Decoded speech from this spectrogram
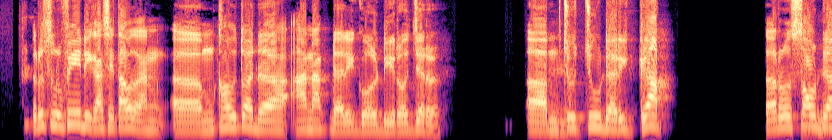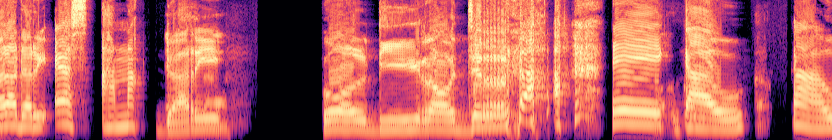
terus Luffy dikasih tahu kan, em, kau itu ada anak dari Goldie Roger, em, Hmm. cucu dari Gap, terus saudara dari S, anak dari Goldie Roger. eh kok- kau, kau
